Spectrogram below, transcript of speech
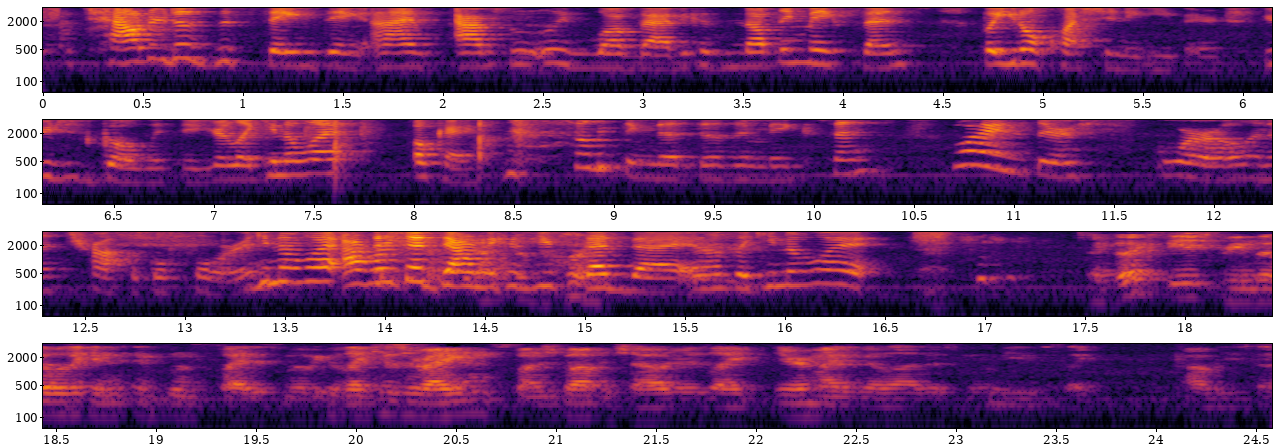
Chowder does the same thing and i absolutely love that because nothing makes sense but you don't question it either. You just go with it. You're like you know what? Okay. Something that doesn't make sense. Why is there a squirrel in a tropical forest? you know what? I wrote that down because you said that and i was like you know what I feel like C.H. Greenblatt was like influenced by this movie because like his writing in SpongeBob and Chowder is like it reminds me a lot of this movie's like comedy style.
